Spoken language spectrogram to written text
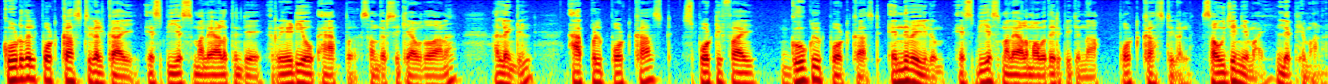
കൂടുതൽ പോഡ്കാസ്റ്റുകൾക്കായി എസ് ബി എസ് മലയാളത്തിന്റെ റേഡിയോ ആപ്പ് സന്ദർശിക്കാവുന്നതാണ്. അല്ലെങ്കിൽ Apple podcast Spotify Google podcast എന്നിവയിലും എസ് ബി എസ് മലയാളം അവതരിപ്പിക്കുന്ന പോഡ്കാസ്റ്റുകൾ സൗജന്യമായി ലഭ്യമാണ്.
